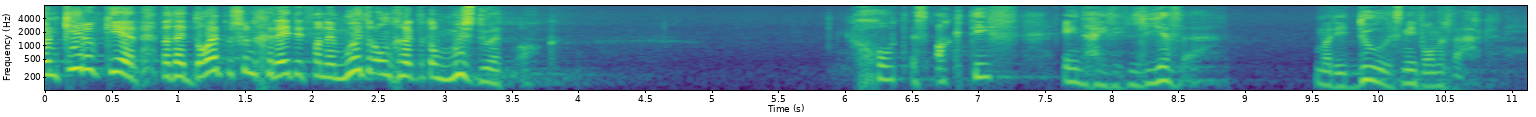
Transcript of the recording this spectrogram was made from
Van keer op keer wat hy daai persoon gered het van 'n motorongeluk wat hom moes doodmaak. God is aktief en hy lewe. Maar die doel is nie wonderwerke nie.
